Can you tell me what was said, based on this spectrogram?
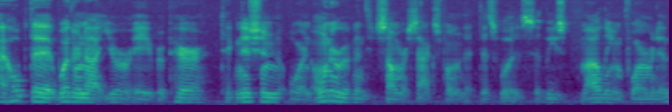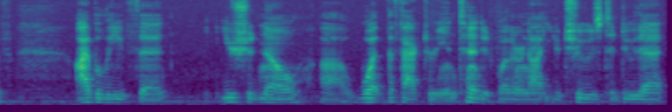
I hope that whether or not you're a repair technician or an owner of a vintage Selmer saxophone, that this was at least mildly informative. I believe that you should know uh, what the factory intended, whether or not you choose to do that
